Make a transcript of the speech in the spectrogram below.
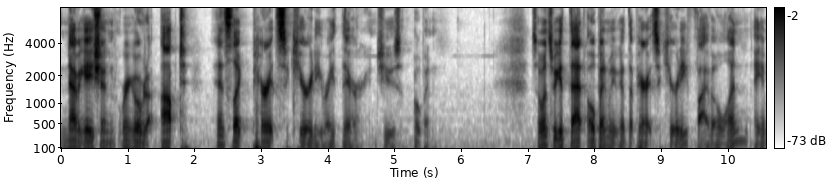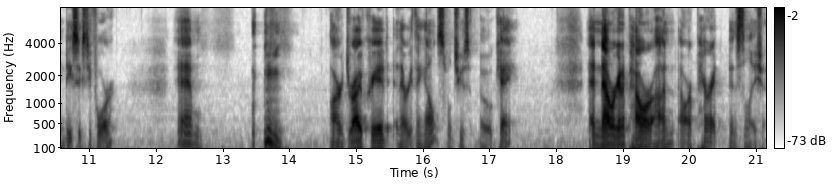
navigation, we're going to go over to Opt and select Parrot Security right there and choose Open. So once we get that open, we've got the Parrot Security 501 AMD64 and our drive created and everything else. We'll choose OK. And now we're going to power on our Parrot installation.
